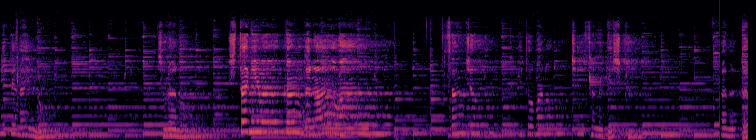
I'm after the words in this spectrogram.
似てないの。空の下には神田川三畳一間の小さな下宿。あなたは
